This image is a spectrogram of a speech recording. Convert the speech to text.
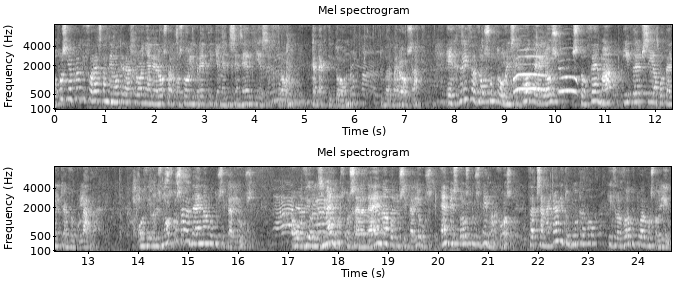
Όπως για πρώτη φορά στα νεότερα χρόνια νερός στο Αργοστόλι βρέθηκε με τις ενέργειες εχθρών, κατακτητών, του Μπαρμπαρόσα, εχθροί θα δώσουν το οριστικό τέλος στο θέμα ίδρυψη από τα Λυκιανθοπουλάτα. Ο διορισμός του 41 από τους Ιταλούς, ο διορισμένος το 41 από τους Ιταλούς, έμπιστος τους δήμαρχος, θα ξανακάνει τον Κούταβο υδροδότη του Αργοστολίου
